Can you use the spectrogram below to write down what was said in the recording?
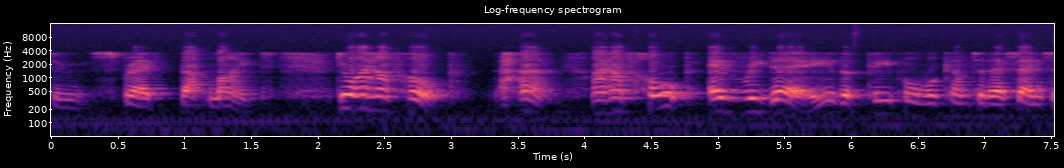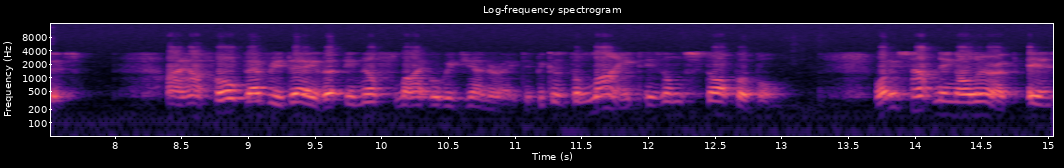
to spread that light. Do I have hope? I have hope every day that people will come to their senses. I have hope every day that enough light will be generated because the light is unstoppable. What is happening on earth is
